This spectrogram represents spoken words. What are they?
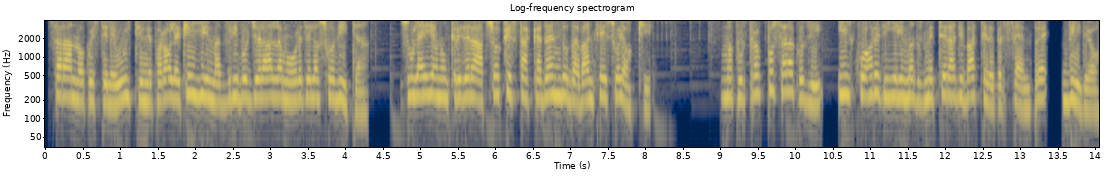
Saranno queste le ultime parole che Yilmaz rivolgerà all'amore della sua vita. Zuleia non crederà a ciò che sta accadendo davanti ai suoi occhi. Ma purtroppo sarà così, il cuore di Yilmaz smetterà di battere per sempre, video.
